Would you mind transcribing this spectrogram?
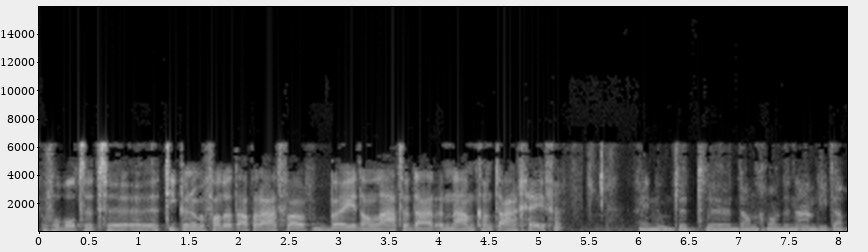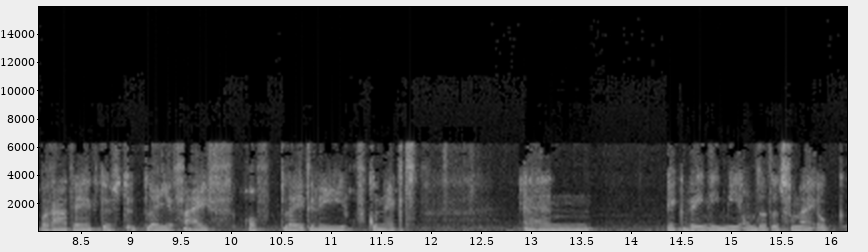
bijvoorbeeld het, het type nummer van dat apparaat, waarbij je dan later daar een naam kan aangeven? Hij noemt het uh, dan gewoon de naam die het apparaat heeft. Dus de Player 5 of Play 3 of Connect. En ik weet niet meer, omdat het voor mij ook...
